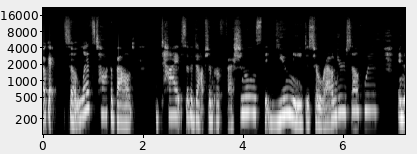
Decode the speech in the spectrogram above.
Okay, so let's talk about the types of adoption professionals that you need to surround yourself with in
